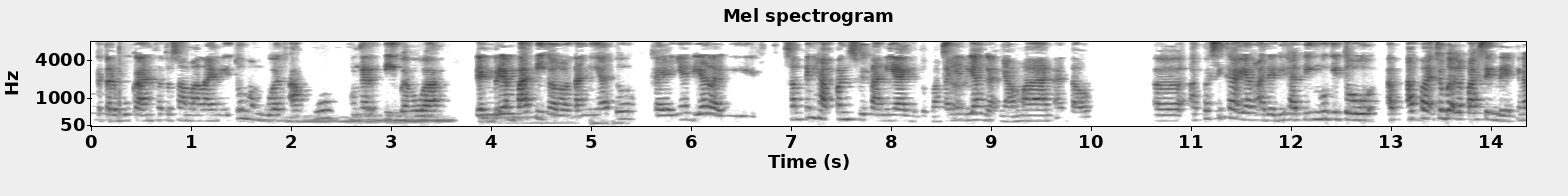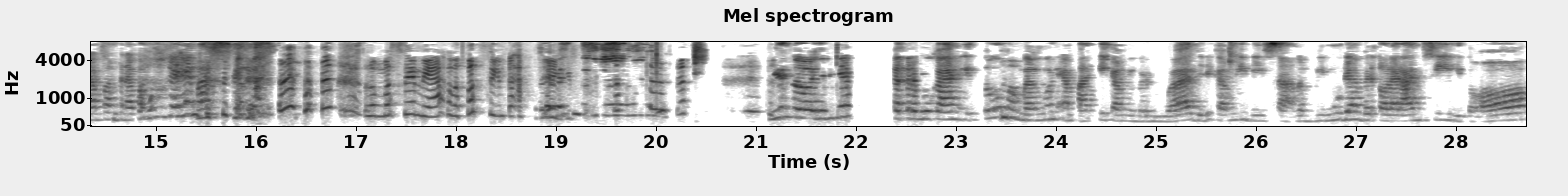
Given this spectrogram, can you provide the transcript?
keterbukaan satu sama lain itu membuat aku mengerti bahwa dan berempati kalau Tania tuh kayaknya dia lagi something happens with Tania gitu, makanya dia nggak nyaman atau uh, apa sih kak yang ada di hatimu gitu? Apa coba lepasin deh. Kenapa? Kenapa kok kayak mas? lemesin ya, lemesin aja gitu. gitu. Jadinya keterbukaan itu membangun empati kami berdua jadi kami bisa lebih mudah bertoleransi gitu oh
